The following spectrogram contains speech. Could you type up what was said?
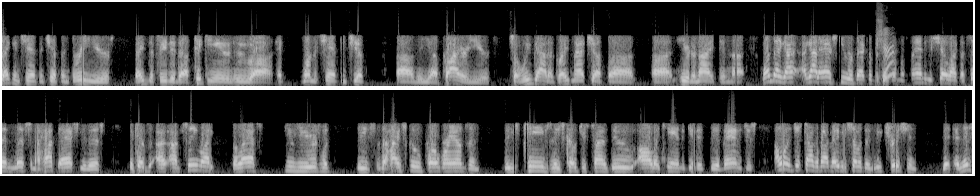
second championship in three years. They defeated uh, Picayune, who uh, had won the championship uh, the uh, prior year. So we've got a great matchup uh, uh, here tonight. And uh, one thing I, I got to ask you, Rebecca, because Sure. I'm a fan of your show. Like I said, and listen, I have to ask you this because I, I've seen like the last few years with these the high school programs and these teams and these coaches trying to do all they can to get it, the advantages. I want to just talk about maybe some of the nutrition that, and this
